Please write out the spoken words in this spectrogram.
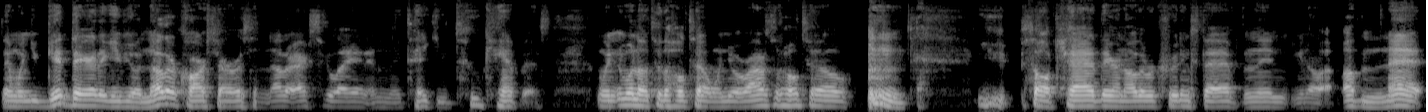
Then when you get there, they give you another car service, another Escalade, and they take you to campus. When well, no, to the hotel. When you arrive to the hotel, you saw Chad there and all the recruiting staff, and then you know, other than that,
